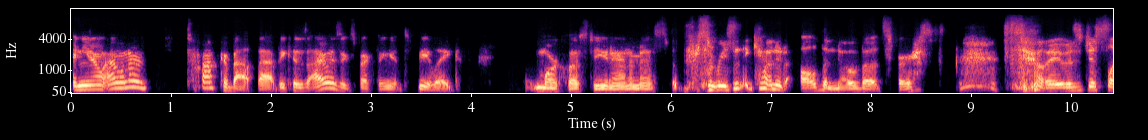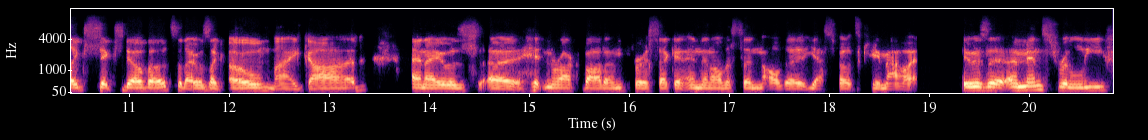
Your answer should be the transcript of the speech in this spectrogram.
And, you know, I want to talk about that because I was expecting it to be like more close to unanimous, but for some reason they counted all the no votes first. So it was just like six no votes. And I was like, oh my God and I was uh, hitting rock bottom for a second, and then all of a sudden, all the yes votes came out. It was an immense relief.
